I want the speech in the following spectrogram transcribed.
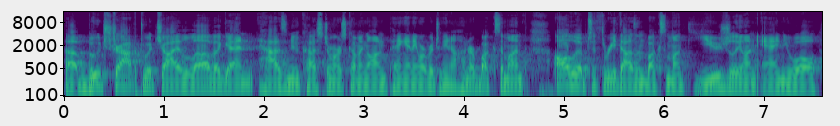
Uh, Bootstrapped, which I love, again, has new customers coming on, paying anywhere between 100 bucks a month, all the way up to 3,000 bucks a month, usually on annual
